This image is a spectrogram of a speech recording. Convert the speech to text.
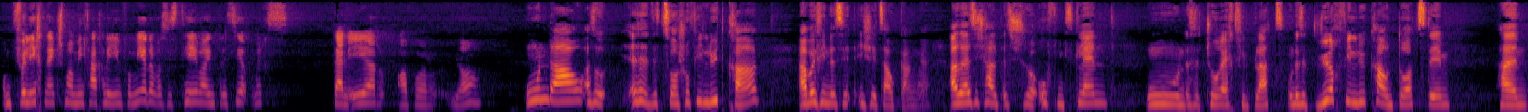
Und vielleicht nächstes Mal mich auch ein bisschen informieren, was das Thema interessiert mich dann eher, aber ja. Und auch, also, es hat jetzt zwar schon viele Leute gehabt, aber ich finde, es ist jetzt auch gegangen. Also, es ist halt, es ist so ein offenes Gelände und es hat schon recht viel Platz. Und es hat wirklich viele Leute gehabt und trotzdem haben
